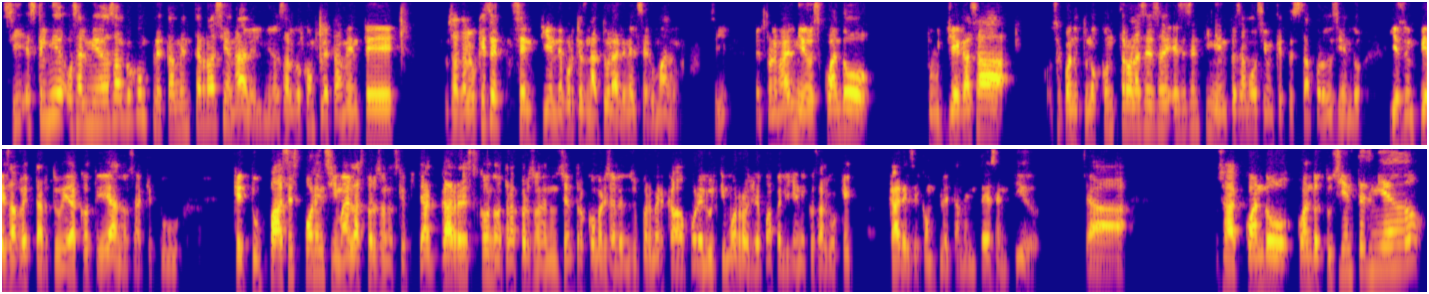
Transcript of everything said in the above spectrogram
Sí, es que el miedo, o sea, el miedo es algo completamente racional, el miedo es algo completamente, o sea, es algo que se, se entiende porque es natural en el ser humano, ¿sí? El problema del miedo es cuando tú llegas a, o sea, cuando tú no controlas ese, ese sentimiento, esa emoción que te está produciendo y eso empieza a afectar tu vida cotidiana, o sea, que tú, que tú pases por encima de las personas, que tú te agarres con otra persona en un centro comercial, en un supermercado por el último rollo de papel higiénico, es algo que carece completamente de sentido. O sea, o sea, cuando, cuando tú sientes miedo,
